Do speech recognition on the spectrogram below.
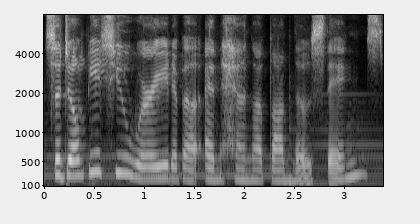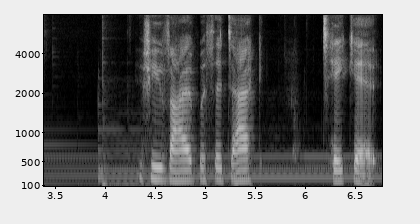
So don't be too worried about and hang up on those things. If you vibe with a deck, take it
